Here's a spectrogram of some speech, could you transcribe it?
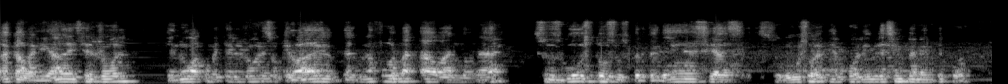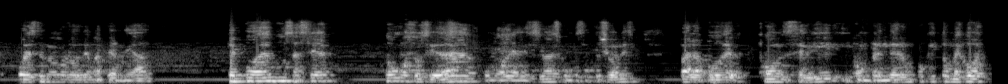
a cabalidad ese rol, que no va a cometer errores o que va de, de alguna forma a abandonar sus gustos, sus preferencias, su uso del tiempo libre simplemente por, por este nuevo rol de maternidad. ¿Qué podemos hacer como sociedad, como organizaciones, como instituciones, para poder concebir y comprender un poquito mejor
